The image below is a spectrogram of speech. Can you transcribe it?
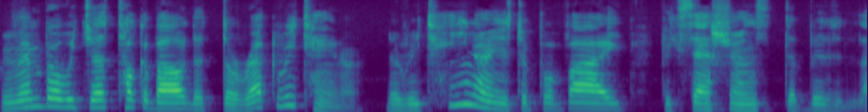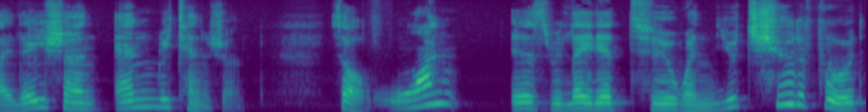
remember we just talked about the direct retainer. The retainer is to provide fixation, stabilization, and retention. So one is related to when you chew the food,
